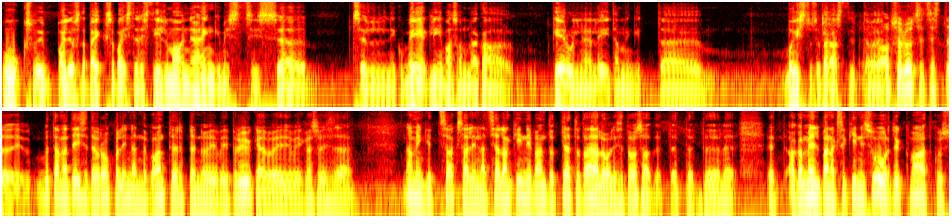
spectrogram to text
kuuks või palju seda päiksepaistelist ilma on ja hängimist, siis äh, sel nagu meie kliimas on väga keeruline leida mingit äh, mõistuse pärast, ütleme. absoluutselt, sest äh, võtame teised Euroopa linnad nagu Antwerpen või, või Brügge või, või kas või see no mingid Saksa linnad, seal on kinni pandud teatud ajaloolised osad, et, et, et et aga meil pannakse kinni suur tükk maad, kus,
